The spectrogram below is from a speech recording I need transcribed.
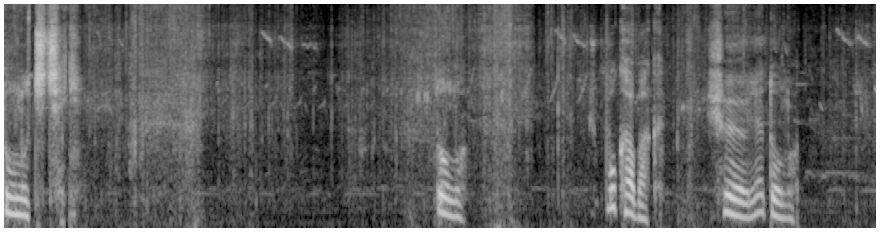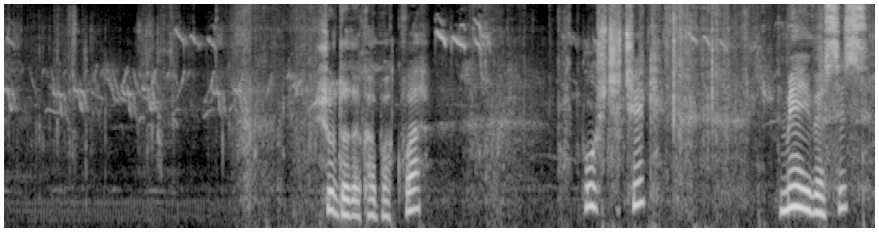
Dolu çiçek. Dolu. Bu kabak. Şöyle dolu. Şurada da kabak var. Boş çiçek. Meyvesiz.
